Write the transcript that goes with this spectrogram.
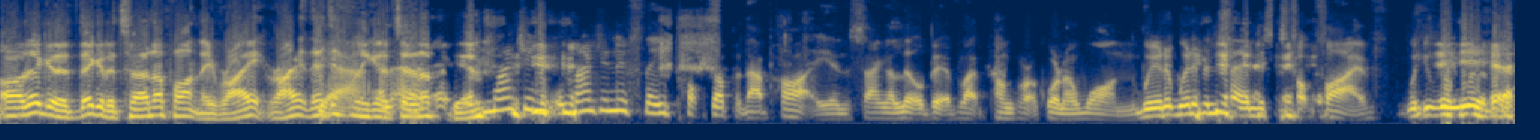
oh they're gonna they're gonna turn up, aren't they? Right, right? They're Yeah, definitely gonna and- turn and- up again." imagine imagine if they popped up at that party and sang a little bit of like punk rock 101 we'd, we'd have been saying this is top five we, we would yeah,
